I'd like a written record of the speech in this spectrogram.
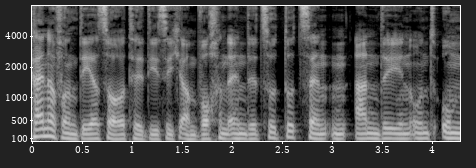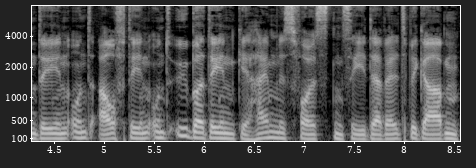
Keiner von der Sorte, die sich am Wochenende zu Dutzenden an den und um den und auf den und über den geheimnisvollsten See der Welt begaben,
